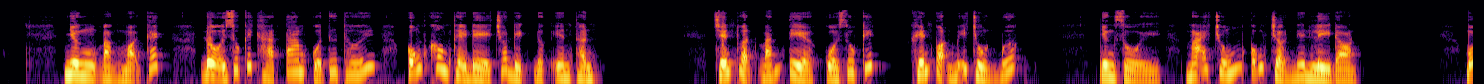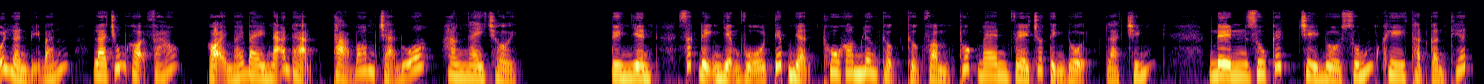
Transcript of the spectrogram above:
Nhưng bằng mọi cách, đội du kích Hà Tam của Tư Thới cũng không thể để cho địch được yên thân. Chiến thuật bắn tỉa của du kích khiến bọn Mỹ chùn bước. Nhưng rồi mãi chúng cũng trở nên lì đòn. Mỗi lần bị bắn là chúng gọi pháo, gọi máy bay nã đạn, thả bom trả đũa hàng ngày trời. Tuy nhiên, xác định nhiệm vụ tiếp nhận thu gom lương thực, thực phẩm, thuốc men về cho tỉnh đội là chính, nên du kích chỉ nổ súng khi thật cần thiết.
